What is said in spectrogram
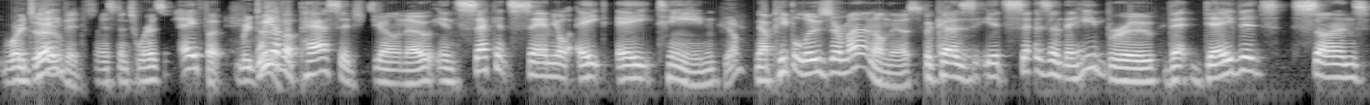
where. David, for instance, wears an ephod. We do. We have a passage, Jono, in 2 Samuel eight eighteen. Yep. Now people lose their mind on this because it says in the Hebrew that David's sons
